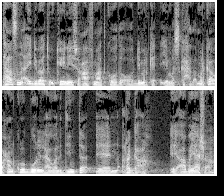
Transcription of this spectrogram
Taasna ay dhibaato u keenayso caafimaadkooda oo dhimirka iyo maskaxda. Marka waxaan kula buurin lahaa waalidiinta ragga ah ee aabbayaasha ah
